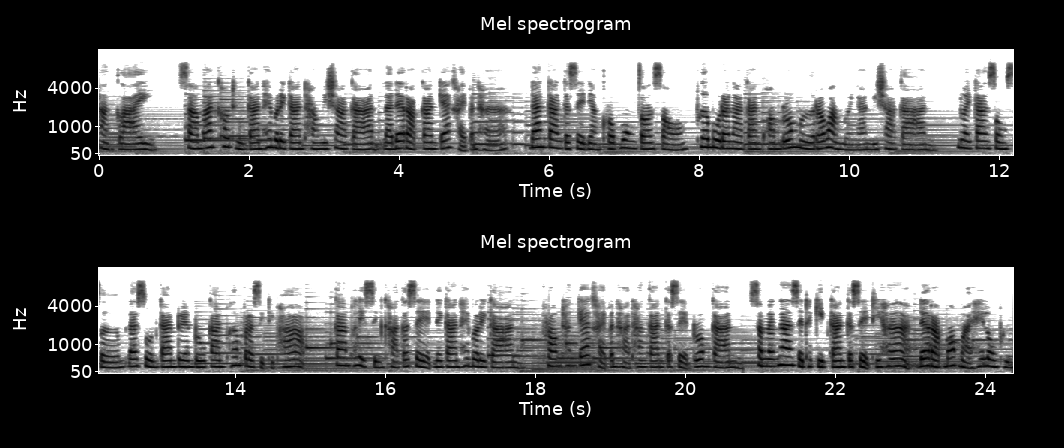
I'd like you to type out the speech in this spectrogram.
ห่างไกล สามารถเข้าถึงการให้บริการทางวิชาการ และได้รับการแก้ไขปัญหา ด้านการเกษตรอย่างครบวงจร 2 เพื่อบูรณาการความร่วมมือระหว่างหน่วยงานวิชาการ หน่วยการส่งเสริม และศูนย์การเรียนรู้การเพิ่มประสิทธิภาพ การผลิตสินค้าเกษตรในการให้บริการ พร้อมทั้งแก้ไขปัญหาทางการเกษตรร่วมกันสำนักงานเศรษฐกิจการเกษตรที่ 5 ได้รับมอบหมายให้ลงพื้น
